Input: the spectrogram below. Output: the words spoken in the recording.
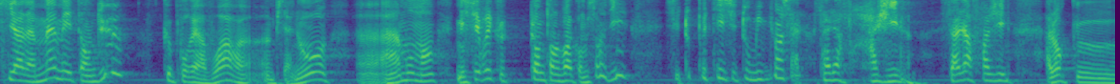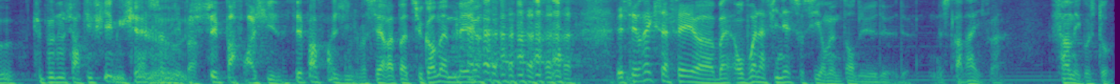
qui a la même étendue que pourrait avoir un piano euh, à un moment. Mais c'est vrai que quand on le voit comme ça, on se dit, c'est tout petit, c'est tout mignon, ça, a l'air fragile. Ça a l'air fragile. Alors que tu peux nous certifier, Michel, c'est pas fragile. C'est pas fragile. Je ne pas dessus quand même, mais. mais c'est vrai que ça fait. Euh, ben, on voit la finesse aussi en même temps de, de, ce travail, quoi. Fin mais costaud.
